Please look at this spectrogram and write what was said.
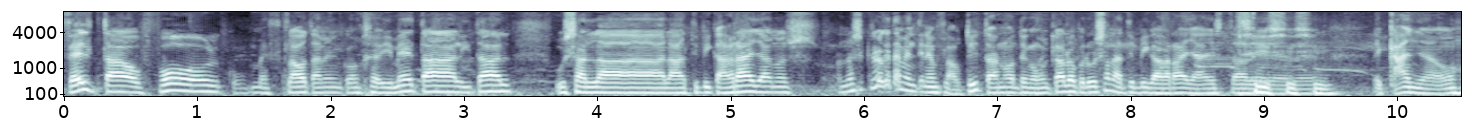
celta o folk, mezclado también con heavy metal y tal. Usan la, la típica gralla, no, es, no sé, creo que también tienen flautita, no tengo muy claro, pero usan la típica gralla esta Sí, de, sí, sí. caña o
